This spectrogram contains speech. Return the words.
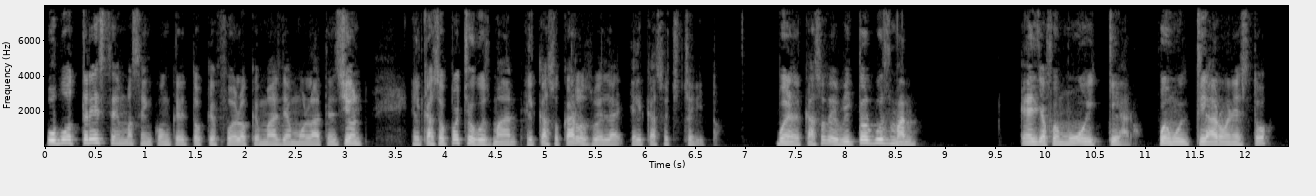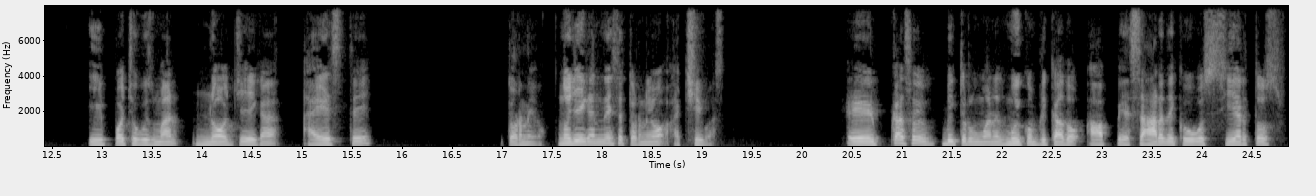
Hubo tres temas en concreto que fue lo que más llamó la atención. El caso Pocho Guzmán, el caso Carlos Vela y el caso Chicharito. Bueno, el caso de Víctor Guzmán, él ya fue muy claro fue muy claro en esto y Pocho Guzmán no llega a este torneo, no llega en este torneo a Chivas. El caso de Víctor Guzmán es muy complicado a pesar de que hubo ciertos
